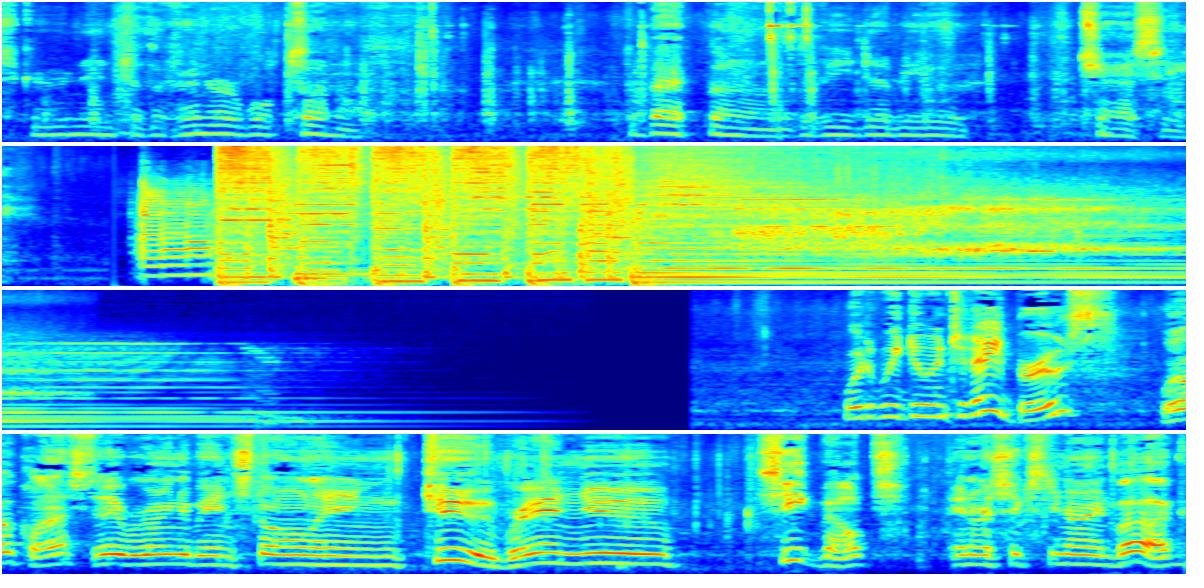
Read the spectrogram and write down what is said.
Screwed into the venerable tunnel. The backbone of the VW chassis. What are we doing today, Bruce? Well, class, today we're going to be installing two brand new seat belts in our 69 Bug.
